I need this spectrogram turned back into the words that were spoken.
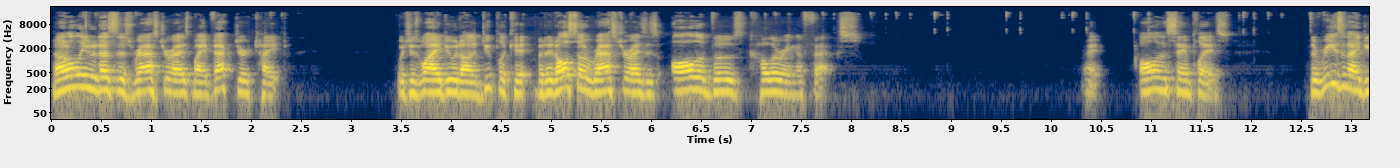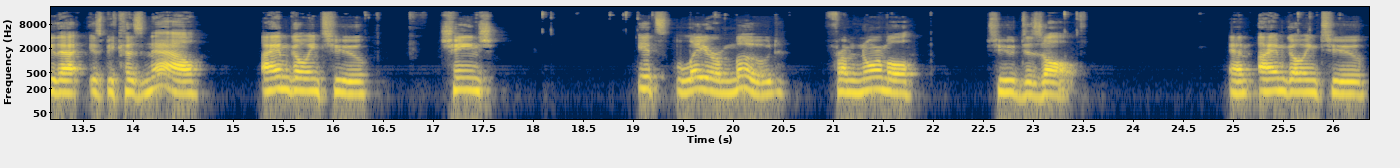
Not only does this rasterize my vector type, which is why I do it on a duplicate, but it also rasterizes all of those coloring effects. Right? All in the same place. The reason I do that is because now I am going to change its layer mode from normal to dissolve. And I am going to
